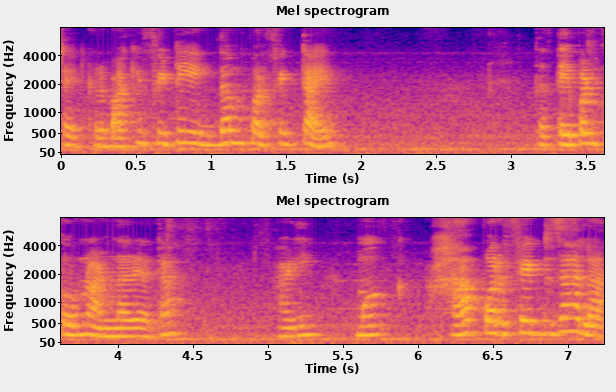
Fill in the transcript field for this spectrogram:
टाईट कर. बाकी फिटिंग एकदम परफेक्ट आहे. तर ते पण करून आणणार आहे आता. आणि मग हा परफेक्ट झाला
